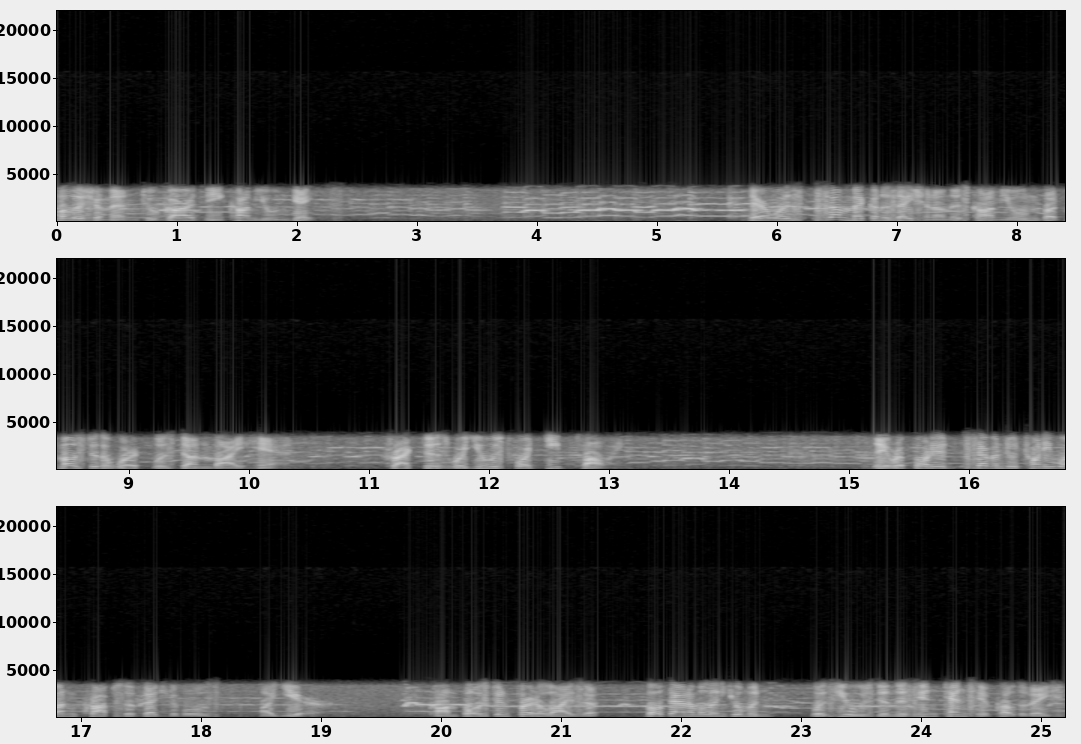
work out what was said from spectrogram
Militiamen to guard the commune gates. There was some mechanization on this commune, but most of the work was done by hand. Tractors were used for deep plowing. They reported 7 to 21 crops of vegetables a year. Compost and fertilizer, both animal and human, was used in this intensive cultivation.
